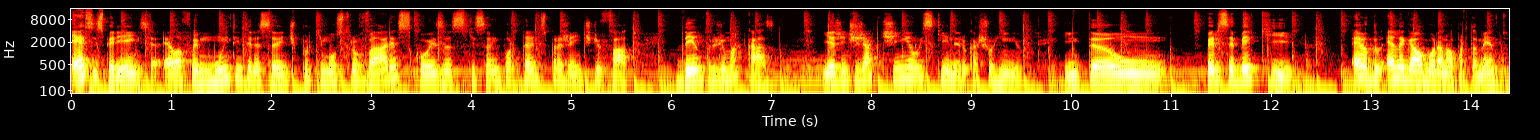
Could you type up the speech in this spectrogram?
Essa experiência, ela foi muito interessante porque mostrou várias coisas que são importantes pra gente, de fato, dentro de uma casa. E a gente já tinha o Skinner, o cachorrinho. Então, perceber que é, é legal morar no apartamento,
